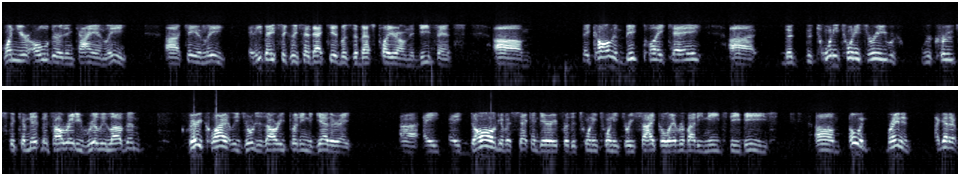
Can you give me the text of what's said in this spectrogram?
one year older than Kyan Lee, uh, Kayin Lee, and he basically said that kid was the best player on the defense. Um, they call him Big Play K. Uh, the the 2023 rec- recruits, the commitments already really love him. Very quietly, Georgia's already putting together a uh, a a dog of a secondary for the 2023 cycle. Everybody needs DBs. Um, oh, and Brandon, I got to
